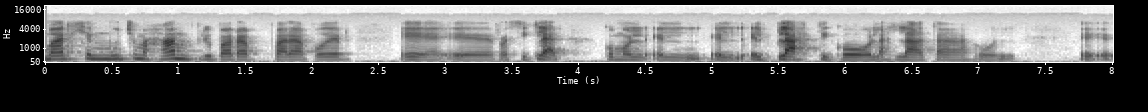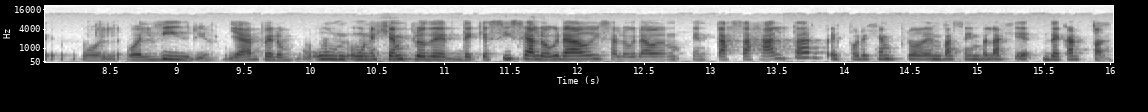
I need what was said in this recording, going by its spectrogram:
margen mucho más amplio para, poder eh, reciclar, como el, el, plástico, las latas o el, eh, o, el, vidrio, ¿ya? Pero un, ejemplo de, que sí se ha logrado y se ha logrado en, tasas altas es, por ejemplo, en base a embalaje de cartón.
